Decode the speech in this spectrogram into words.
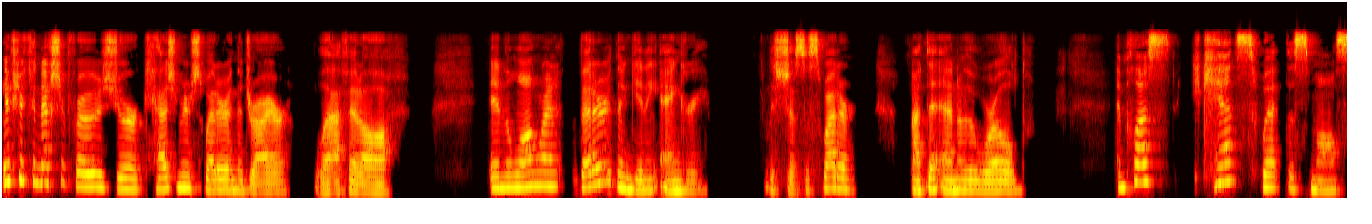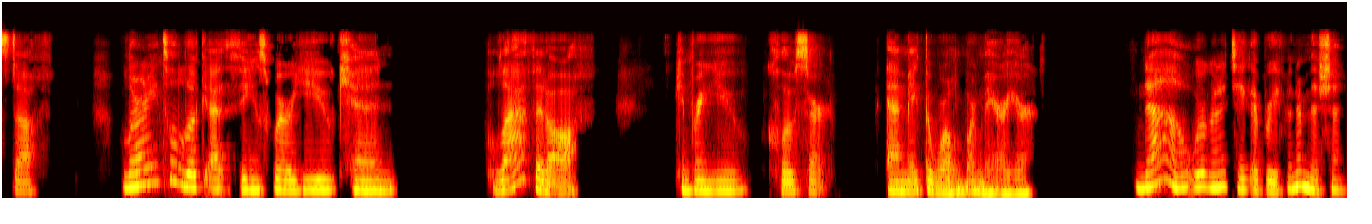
If your connection froze your cashmere sweater in the dryer, laugh it off. In the long run, better than getting angry. It's just a sweater, not the end of the world. And plus, you can't sweat the small stuff learning to look at things where you can laugh it off can bring you closer and make the world more merrier. Now we're going to take a brief intermission.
